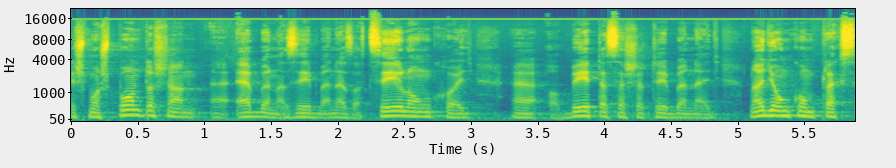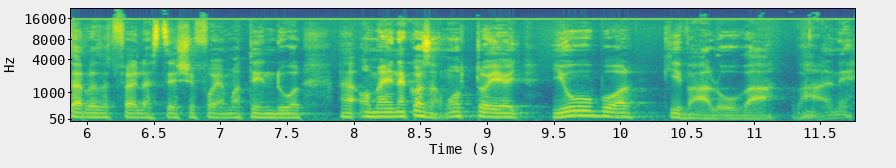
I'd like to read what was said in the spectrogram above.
És most pontosan eh, ebben az évben ez a célunk, hogy eh, a BTS esetében egy nagyon komplex szervezetfejlesztési folyamat indul, amelynek az a mottoja, hogy jóból kiválóvá válni.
